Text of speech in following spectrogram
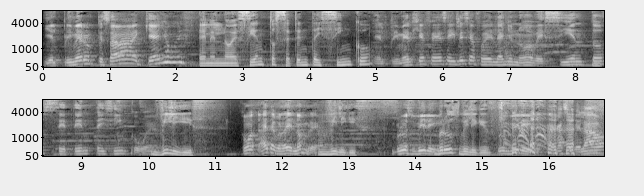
Y el primero empezaba, ¿en qué año, weón? En el 975. El primer jefe de esa iglesia fue el año 975, weón. Villigis. ¿Cómo? Ah, ¿te acordás del nombre? Villigis. Bruce Billy. Bruce Villigis. Bruce Billy, acaso pelado.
